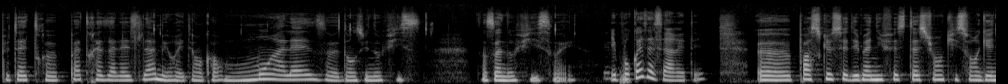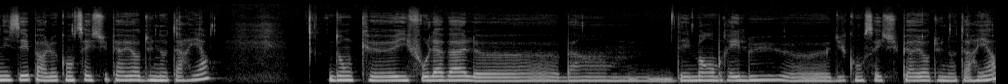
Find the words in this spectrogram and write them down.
peut-être pas très à l'aise là, mais auraient été encore moins à l'aise dans une office, dans un office, oui. Et pourquoi ça s'est arrêté? Euh, parce que c'est des manifestations qui sont organisées par le Conseil supérieur du notariat. Donc il faut l'aval ben, des membres élus du Conseil supérieur du notariat.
